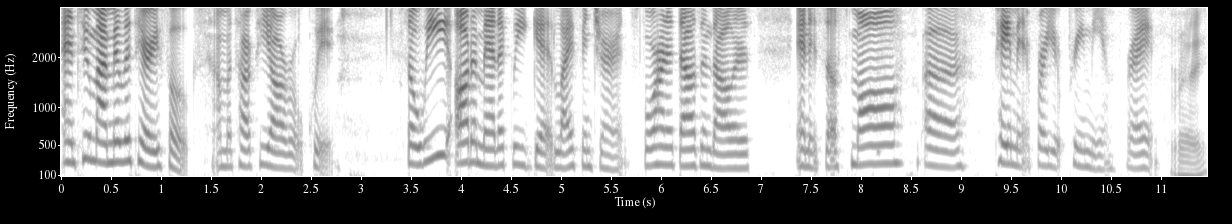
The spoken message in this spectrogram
And to my military folks, I'm gonna talk to y'all real quick. So we automatically get life insurance, four hundred thousand dollars, and it's a small uh, payment for your premium, right? Right.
